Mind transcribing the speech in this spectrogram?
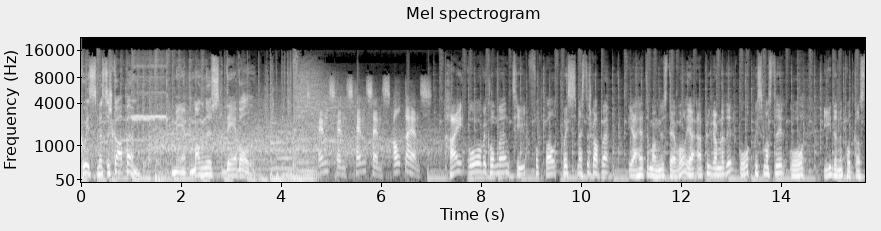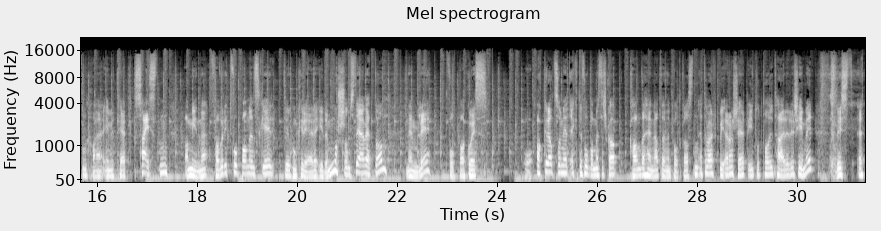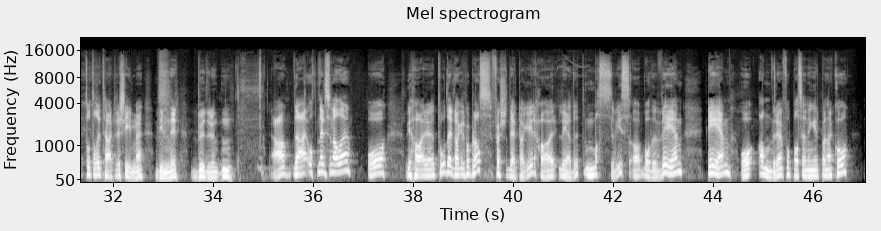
Fotballquiz-mesterskapet med Magnus Devold. Hens, hens, hens, hens. Alt er hens. Hei og velkommen til fotball-quiz-mesterskapet. Jeg heter Magnus Devold. Jeg er programleder og quizmaster. Og i denne podkasten har jeg invitert 16 av mine favorittfotballmennesker til å konkurrere i det morsomste jeg vet om, nemlig fotballquiz. Og akkurat som i et ekte fotballmesterskap kan det hende at denne podkasten etter hvert blir arrangert i totalitære regimer, hvis et totalitært regime vinner budrunden. Ja, det er åttendelsfinale, og vi har eh, to deltakere på plass. Første deltaker har ledet massevis av både VM, EM og andre fotballsendinger på NRK.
